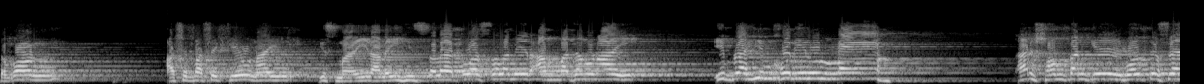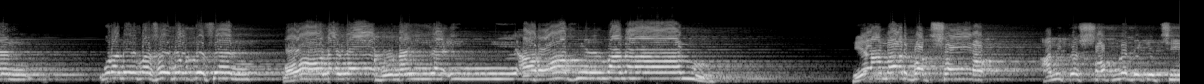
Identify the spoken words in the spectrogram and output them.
তখন আশেপাশে কেউ নাই, ইসমাইল আলাইহিস সালাতু ওয়াস সালামের আম্মা জানো নাই, ইব্রাহিম খলিলুল্লাহ আর সন্তানকে বলতেছেন কোরআনের ভাষায় বলতেছেন আমার বৎস আমি তো স্বপ্ন দেখেছি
